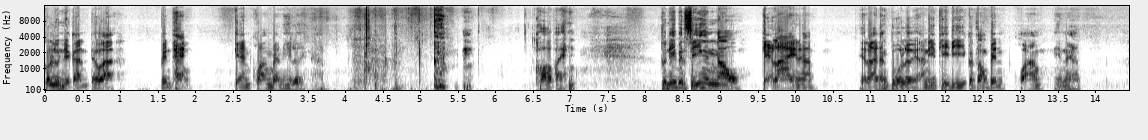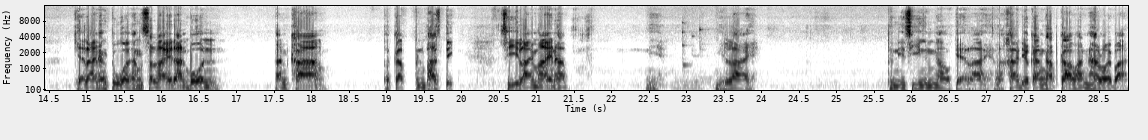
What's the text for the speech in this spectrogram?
ก็รุ่นเดียวกัน แต่ว่าเป็นแท่งแกนขวางแบบนี้เลยนะครับ ขออภัย ตัวนี้เป็นสีเงินเงา แกะลายนะครับ แกะลายทั้งตัวเลย อันนี้ทีดีก็ต้องเป็นขวางเห็นนะครับ แกะลายทั้งตัวทั้งสไลด์ด้านบน ด้านข้าง ประกับเป็นพลาสติก สีลายไม้นะครับ นี่มีลาย ตัวนี้สีเงินเงาแกะลาย ราคาเดียวกันครับ 9,500 บาท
